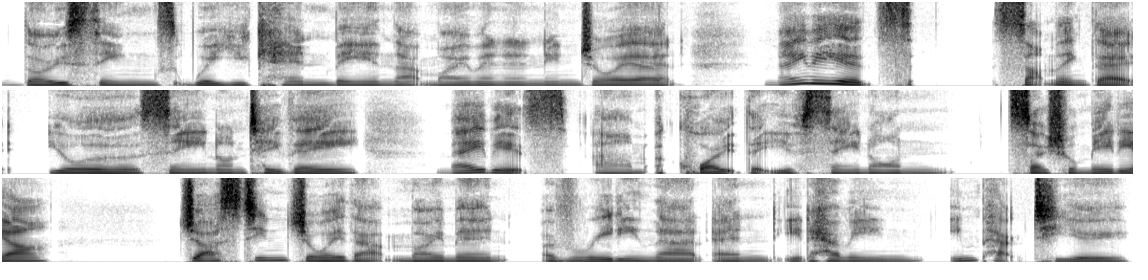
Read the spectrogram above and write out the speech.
those things where you can be in that moment and enjoy it. Maybe it's something that you're seeing on TV. Maybe it's um, a quote that you've seen on social media. Just enjoy that moment of reading that and it having impact to you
